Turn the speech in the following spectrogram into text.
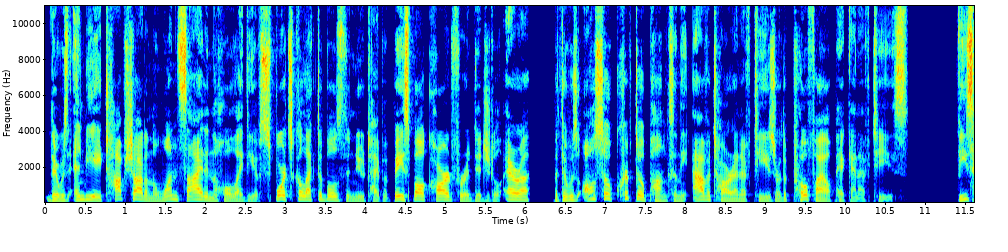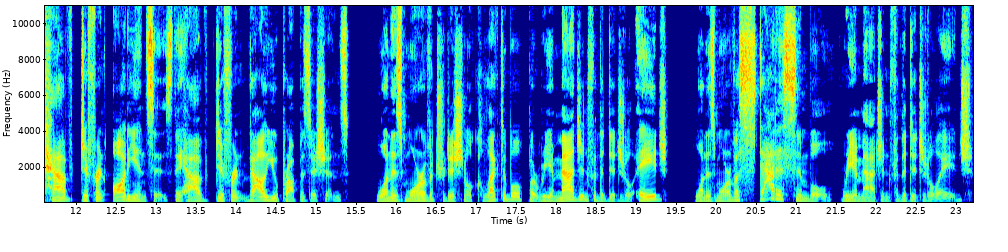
There was NBA Top Shot on the one side and the whole idea of sports collectibles, the new type of baseball card for a digital era, but there was also CryptoPunks and the avatar NFTs or the profile pic NFTs. These have different audiences, they have different value propositions. One is more of a traditional collectible, but reimagined for the digital age. One is more of a status symbol, reimagined for the digital age.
